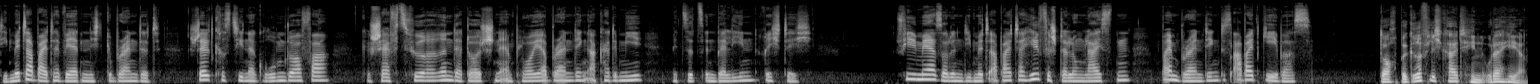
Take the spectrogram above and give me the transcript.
Die Mitarbeiter werden nicht gebrandet, stellt Christina Grubendorfer, Geschäftsführerin der Deutschen Employer Branding Akademie mit Sitz in Berlin, richtig. Vielmehr sollen die Mitarbeiter Hilfestellung leisten beim Branding des Arbeitgebers. Doch Begrifflichkeit hin oder her.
